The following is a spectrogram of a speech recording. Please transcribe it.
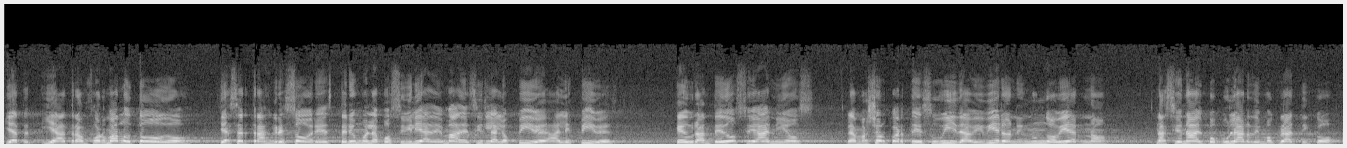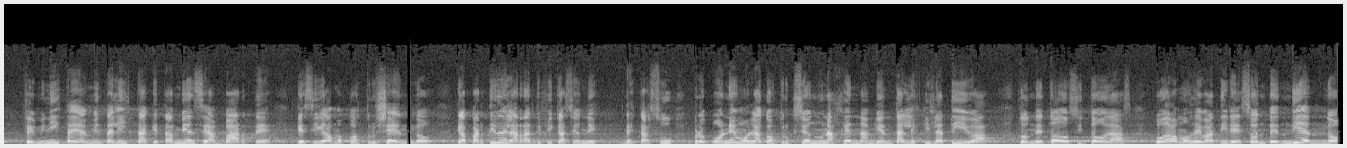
y a, transformarlo todo y a ser transgresores, tenemos la posibilidad además de decirle a los pibes, a los pibes, que durante 12 años, la mayor parte de su vida, vivieron en un gobierno nacional, popular, democrático, feminista y ambientalista, que también sean parte, que sigamos construyendo, que a partir de la ratificación de, Escazú proponemos la construcción de una agenda ambiental legislativa, donde todos y todas podamos debatir eso, entendiendo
